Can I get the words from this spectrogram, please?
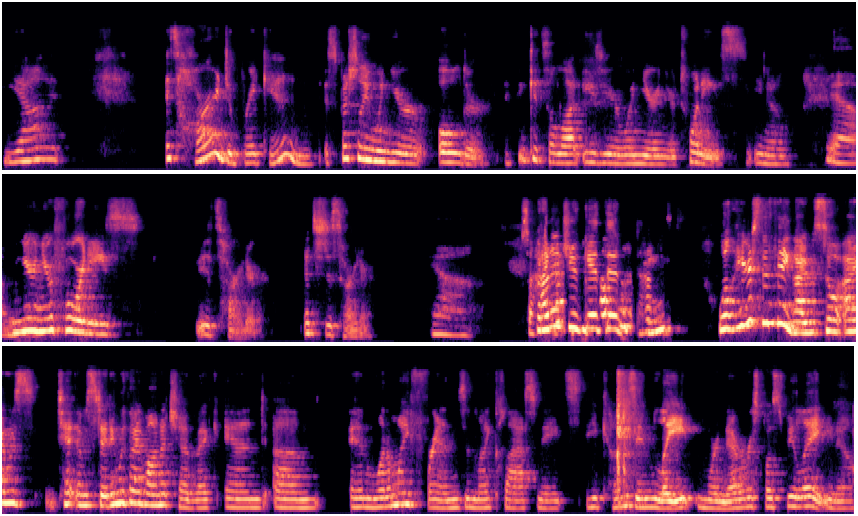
yeah, it, it's hard to break in, especially when you're older. I think it's a lot easier when you're in your 20s, you know. yeah When you're in your 40s, it's harder. It's just harder. yeah so But how did you get the. Well, here's the thing. I was so I was t- I was studying with Ivana Chubbuck, and um, and one of my friends and my classmates, he comes in late, and we're never supposed to be late, you know.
